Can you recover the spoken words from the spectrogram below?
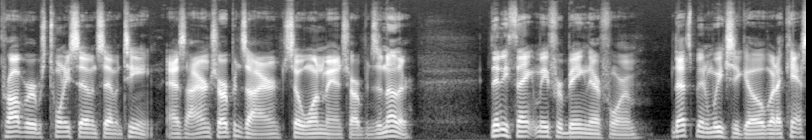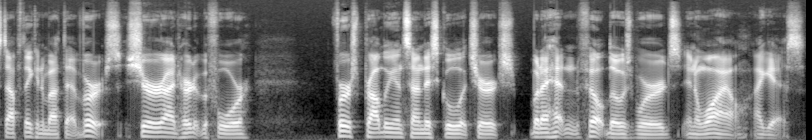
Proverbs 27:17, "As iron sharpens iron, so one man sharpens another." Then he thanked me for being there for him. That's been weeks ago, but I can't stop thinking about that verse. Sure, I'd heard it before, first probably in Sunday school at church, but I hadn't felt those words in a while, I guess.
